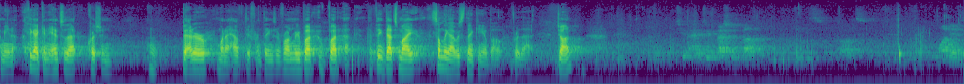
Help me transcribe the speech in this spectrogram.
I mean, I think I can answer that question better when I have different things in front of me, but, but I think that's my, something I was thinking about for that. John? Two- I have two questions about these thoughts. One is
